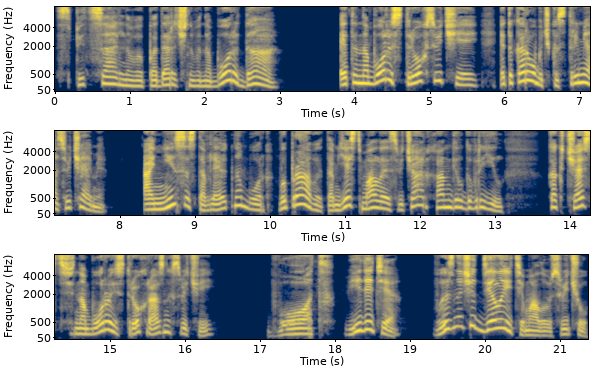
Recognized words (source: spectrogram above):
Специального подарочного набора, да, это набор из трех свечей. Это коробочка с тремя свечами. Они составляют набор. Вы правы, там есть малая свеча Архангел Гавриил, как часть набора из трех разных свечей. Вот, видите? Вы, значит, делаете малую свечу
